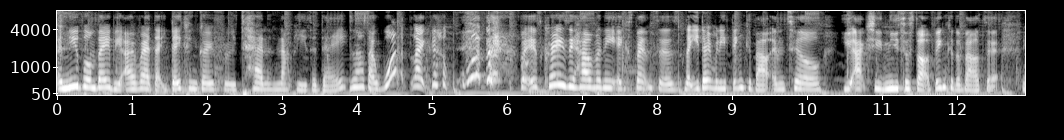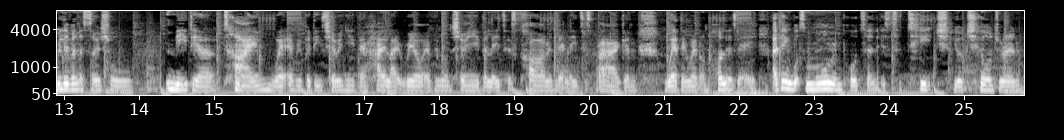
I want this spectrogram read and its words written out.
a newborn baby, I read that they can go through 10 nappies a day. And I was like, what? Like, what? but it's crazy how many expenses that you don't really think about until you actually need to start thinking about it. We live in a social media time where everybody's showing you their highlight reel, everyone's showing you the latest car and their latest bag and where they went on holiday. I think what's more important is to teach your children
